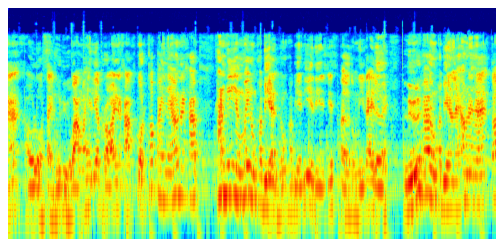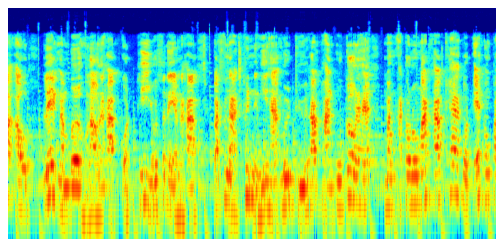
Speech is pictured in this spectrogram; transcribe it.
ฮะ เอาโหลดใส่มือถือวางไว้ให้เรียบร้อยนะครับ กดเข้าไปแล้วนะครับ ท่านที่ยังไม่ลงทะเบียน ลงทะเบียนที่รีจิสเตอร์ตรงนี้ได้เลย หรือถ้าลงทะเบียนแล้วนะฮะก็เอา เลขนัมเบอร์ของเรานะครับ กดที่ username นะครับ ลักษณะจะขึ้นอย่างนี้ฮะ มือถือครับผ่าน Google นะฮะ มันอัตโนมัติครับ แค่กด S ลงไป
